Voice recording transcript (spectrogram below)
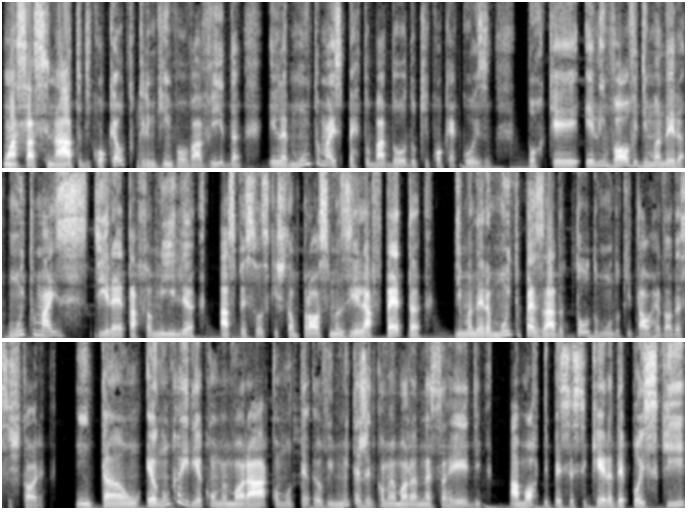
um assassinato, de qualquer outro crime que envolva a vida, ele é muito mais perturbador do que qualquer coisa, porque ele envolve de maneira muito mais direta a família, as pessoas que estão próximas, e ele afeta de maneira muito pesada todo mundo que está ao redor dessa história. Então, eu nunca iria comemorar, como te, eu vi muita gente comemorando nessa rede, a morte de PC Siqueira depois que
